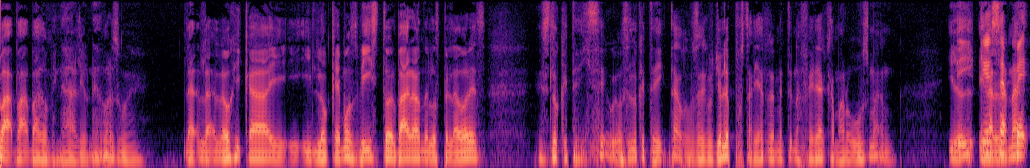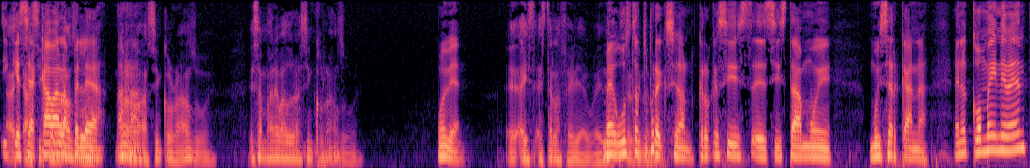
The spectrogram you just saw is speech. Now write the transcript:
va, va, va a dominar a Leon Edwards, güey. La, la lógica y, y- y lo que hemos visto, el background de los peleadores, es lo que te dice, güey. O sea, es lo que te dicta, güey. O sea, yo le apostaría realmente una feria a Camaro Usman. Y que se pe- y que se cinco acaba la rounds, güey. pelea. No, no, a cinco rounds, güey. Esa madre va a durar cinco rounds, güey. Muy bien. Eh, Ahí, ahí está la feria, güey. Me gusta tu predicción. Creo que sí, eh, sí está muy, muy cercana. En el co-main event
